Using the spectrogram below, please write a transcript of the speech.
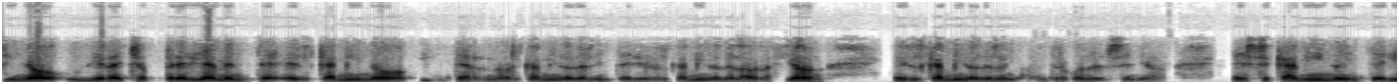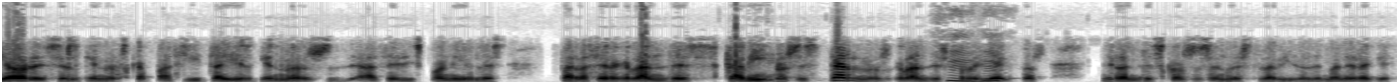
si no hubiera hecho previamente el camino interno, el camino del interior, el camino de la oración el camino del encuentro con el Señor. Ese camino interior es el que nos capacita y el que nos hace disponibles para hacer grandes caminos externos, grandes proyectos, grandes cosas en nuestra vida. De manera que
